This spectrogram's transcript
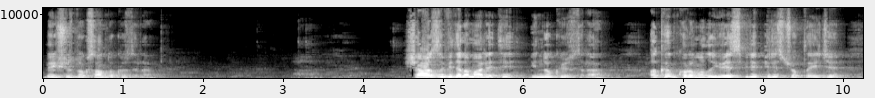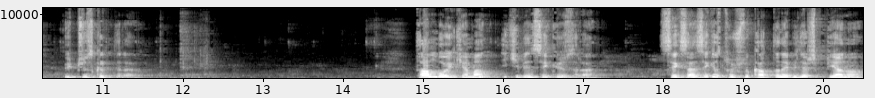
599 lira. Şarjlı vidalama aleti 1900 lira. Akım korumalı USB'li priz çoklayıcı 340 lira. Tam boy keman 2800 lira. 88 tuşlu katlanabilir piyano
